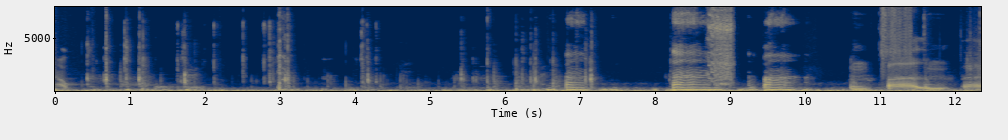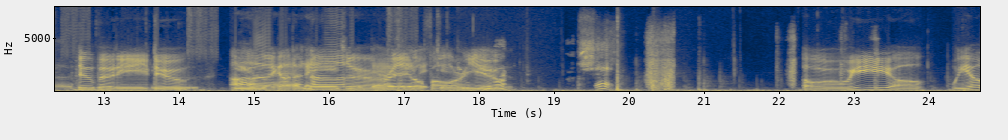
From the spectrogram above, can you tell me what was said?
Nope. Doobity ba, doo I got another riddle for you. Shit. Oh we oh we oh.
